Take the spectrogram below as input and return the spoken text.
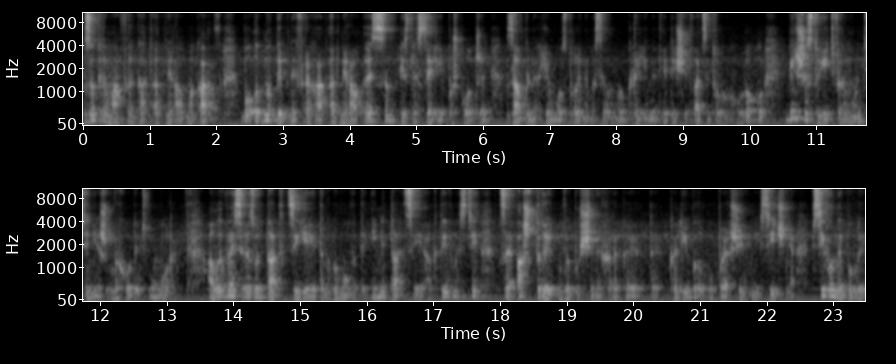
зокрема фрегат Адмірал Макаров, бо однотипний фрегат Адмірал Ессен після серії пошкоджень, завданих йому Збройними силами України 2022 року, більше стоїть в ремонті, ніж виходить у море. Але весь результат цієї, так би мовити, імітації активності це аж три випущених ракети калібр у перші дні січня. Всі вони були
